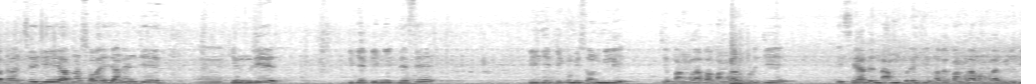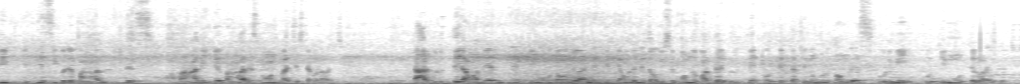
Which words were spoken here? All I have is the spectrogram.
কথা হচ্ছে যে আপনারা সবাই জানেন যে কেন্দ্রের বিজেপির নির্দেশে বিজেপি কমিশন মিলে যে বাংলা বা বাংলার উপরে যে এশিয়াদের নাম করে যেভাবে বাংলা বাংলা বিরোধী বিদ্বেষী করে বাংলাদেশ, বাঙালিকে বাংলাদেশ ভ্রমণ করার চেষ্টা করা হচ্ছে। তার বিরুদ্ধে আমাদের নেত্রী মমতা বন্দ্যোপাধ্যায়ের নেতৃত্বে আমাদের নেতা অভিষেক বন্দ্যোপাধ্যায়ের বিরুদ্ধে প্রত্যেকটা তৃণমূল কংগ্রেস কর্মী প্রতি মুহূর্তে লড়াই করছে।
